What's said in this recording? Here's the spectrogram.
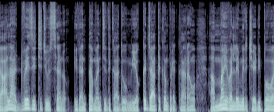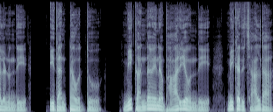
చాలా అడ్వైజ్ ఇచ్చి చూశాను. ఇదంతా మంచిది కాదు. మీ యొక్క జాతకం ప్రకారం అమ్మాయి వల్లే మీరు చెడిపోవాలనుంది. ఇదంతా వద్దు. మీకు అందమైన భార్య ఉంది. మీకది చాల్దా?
